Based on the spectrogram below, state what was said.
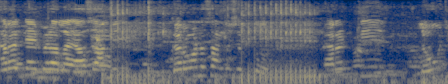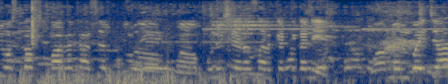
खरा न्याय मिळाला आहे असं आम्ही गर्वानं सांगू शकतो. कारण की लहुजी वस्ता स्मारक असेल पुणे शहरासारख्या ठिकाणी व मुंबईच्या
